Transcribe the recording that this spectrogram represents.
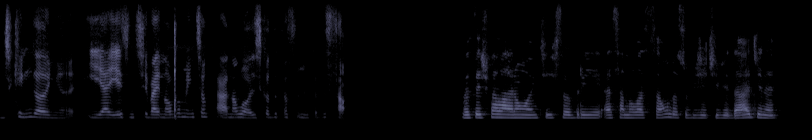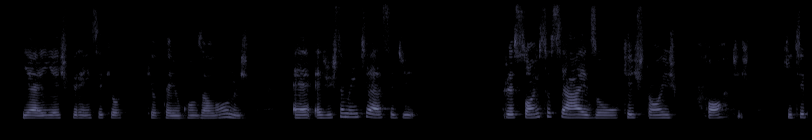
de quem ganha. E aí a gente vai novamente entrar na lógica do pensamento abissal. Vocês falaram antes sobre essa anulação da subjetividade, né? E aí a experiência que eu, que eu tenho com os alunos é, é justamente essa de pressões sociais ou questões fortes que te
